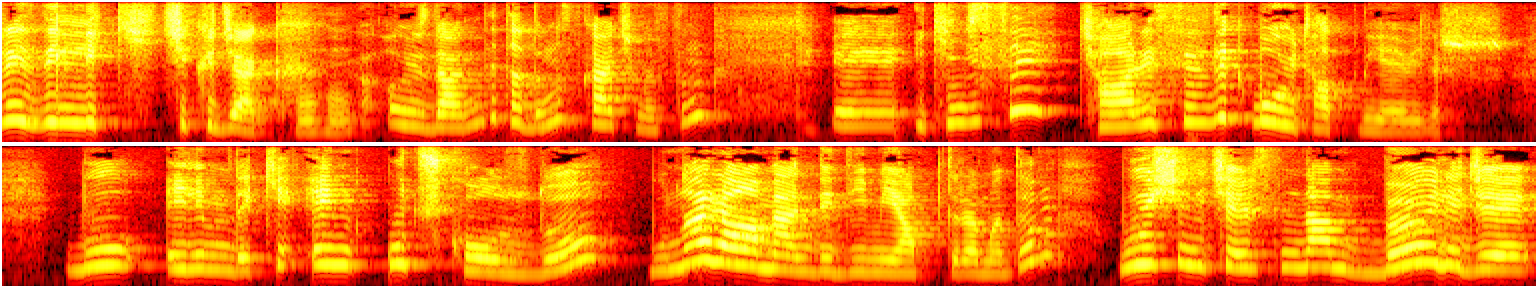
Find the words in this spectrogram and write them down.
Rezillik çıkacak. Hı hı. O yüzden de tadımız kaçmasın. E, ikincisi çaresizlik boyut atlayabilir. Bu elimdeki en uç kozdu. Buna rağmen dediğimi yaptıramadım. Bu işin içerisinden böylece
